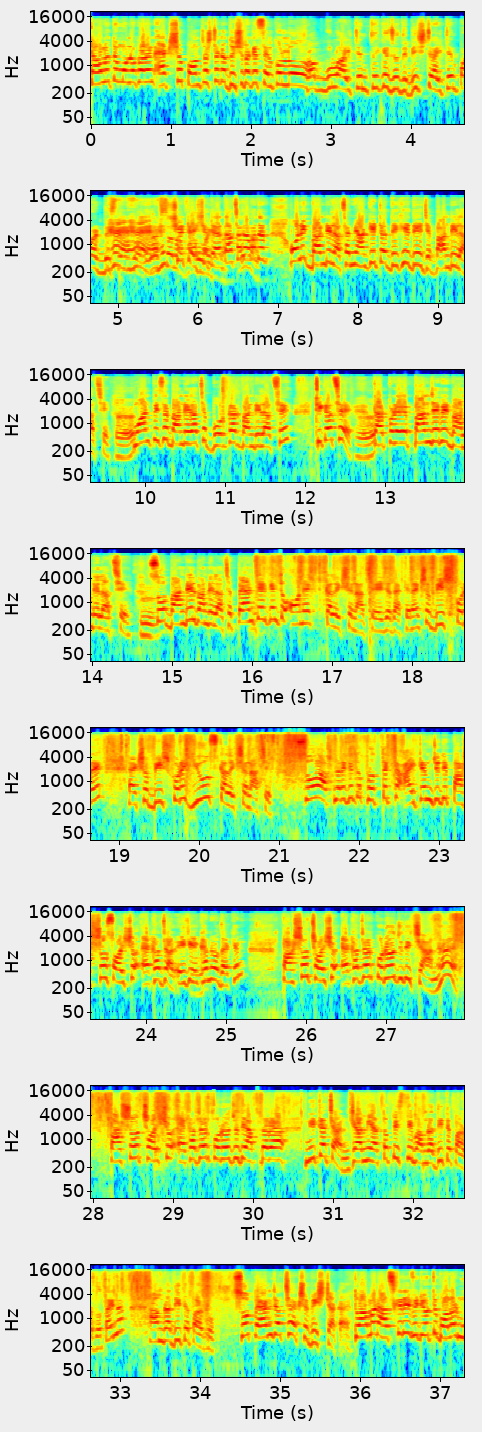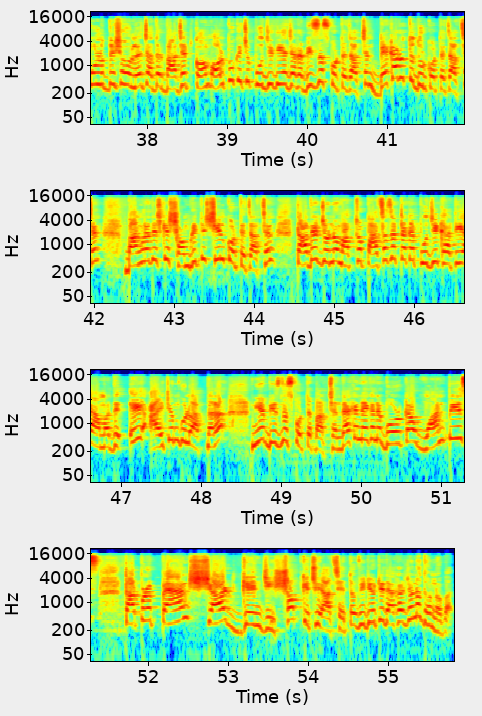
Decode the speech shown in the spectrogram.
তাহলে তো মনে করেন একশো পঞ্চাশ টাকা দুইশো টাকা সেল করল। সবগুলো আইটেম থেকে যদি বিশটা আইটেম পার ডে হ্যাঁ হ্যাঁ সেটাই সেটাই। তাছাড়া আমাদের অনেক বান্ডিল আছে আমি আগে এটা দেখে দিই যে বান্ডিল আছে। হ্যাঁ। ওয়ান পিসের বান্ডিল আছে বোরকার বান্ডিল আছে ঠিক আছে? তারপরে পাঞ্জাবির বান্ডিল আছে। সো বান্ডিল বান্ডিল আছে। প্যান্টের কিন্তু অনেক কালেকশন আছে এই যে দেখেন একশো বিশ করে একশো বিশ করে হিউজ কালেকশন আছে। সো আপনারা কিন্তু প্রত্যেকটা আইটেম যদি পাঁচশো ছয়শো এক হাজার এই যে এখানেও দেখেন পাঁচশো ছয়শো এক হাজার করেও যদি চান হ্যাঁ? পাঁচশো ছয়শো এক হাজার করেও যদি আপনারা নিতে চান যে আমি এত পিস নিব আমরা দিতে পারব তাই না? আমরা দিতে পারব। সো প্যান্ট যাচ্ছে একশো বিশ টাকায়। তো আমার আজকের এই ভিডিওতে বলার মূল উদ্দেশ্য হলো যাদের বাজেট কম অল্প কিছু পুঁজি দিয়ে যারা বিজনেস করতে চাচ্ছেন বেকারত্ব দূর করতে চাচ্ছেন বাংলাদেশকে সমৃদ্ধিশীল করতে চাচ্ছেন তাদের জন্য মাত্র পাঁচ হাজার টাকা পুঁজি খাটিয়ে আমাদের এই আইটেমগুলো আপনারা নিয়ে বিজনেস করতে পারছেন। দেখেন এখানে বোরকা ওয়ান পিস তারপরে প্যান্ট শার্ট গেঞ্জি সব কিছুই আছে। তো ভিডিওটি দেখার জন্য ধন্যবাদ।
